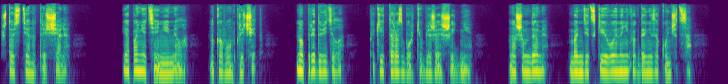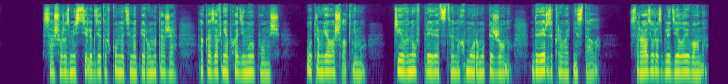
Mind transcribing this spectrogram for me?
что стены трещали. Я понятия не имела, на кого он кричит, но предвидела какие-то разборки в ближайшие дни. В нашем доме бандитские войны никогда не закончатся. Сашу разместили где-то в комнате на первом этаже, оказав необходимую помощь. Утром я вошла к нему, кивнув приветственно хмурому пижону, дверь закрывать не стала. Сразу разглядела Ивана,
